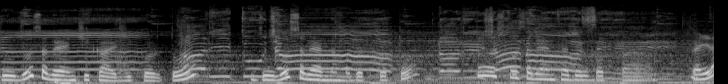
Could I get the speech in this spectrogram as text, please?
जो जो सगळ्यांची काळजी करतो जो जो सगळ्यांना मदत करतो तो असतो सगळ्यांचा देव बाप्पा. कळलं?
